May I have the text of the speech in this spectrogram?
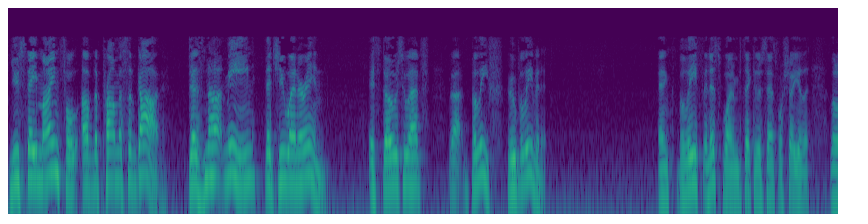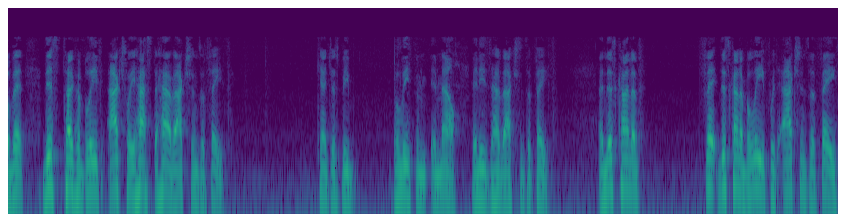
you stay mindful of the promise of God does not mean that you enter in. It's those who have uh, belief, who believe in it. And belief in this one in particular sense, we'll show you a little bit. This type of belief actually has to have actions of faith. It can't just be belief in, in mouth. It needs to have actions of faith. And this kind of this kind of belief with actions of faith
